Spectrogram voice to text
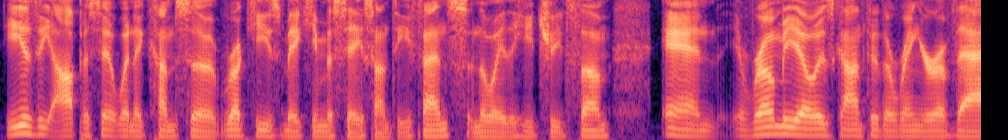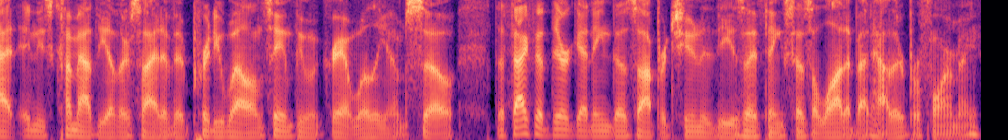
he is the opposite when it comes to rookies making mistakes on defense and the way that he treats them. And Romeo has gone through the ringer of that and he's come out the other side of it pretty well. And same thing with Grant Williams. So the fact that they're getting those opportunities, I think, says a lot about how they're performing.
